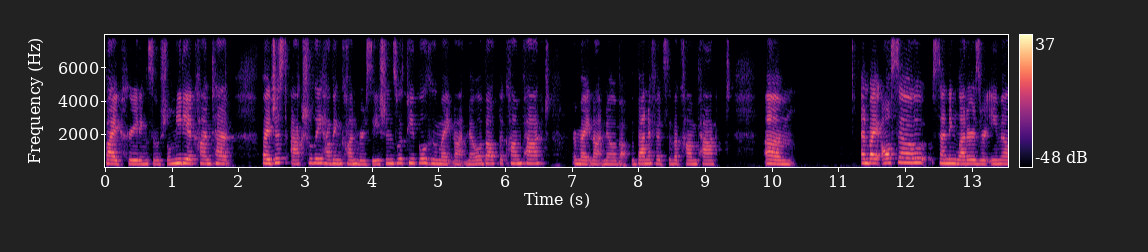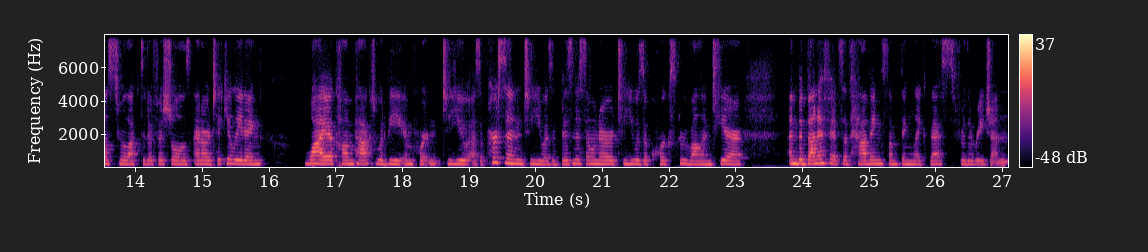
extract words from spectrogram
by creating social media content, by just actually having conversations with people who might not know about the compact or might not know about the benefits of a compact. Um, and by also sending letters or emails to elected officials and articulating why a compact would be important to you as a person, to you as a business owner, to you as a corkscrew volunteer, and the benefits of having something like this for the region.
